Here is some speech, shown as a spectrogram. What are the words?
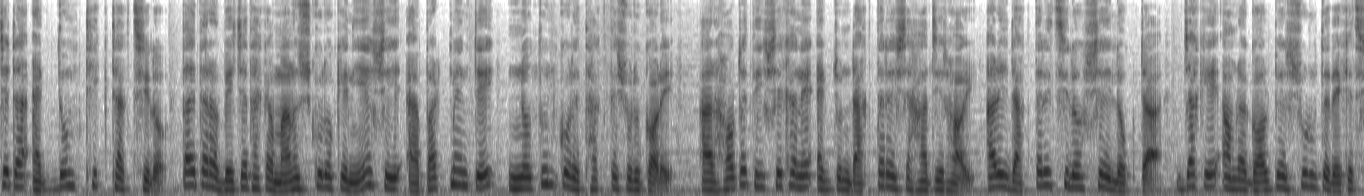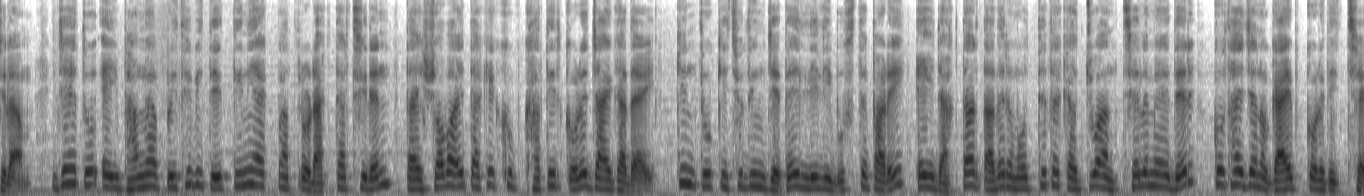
যেটা একদম ঠিকঠাক ছিল। তাই তারা বেঁচে থাকা মানুষগুলোকে নিয়ে সেই অ্যাপার্টমেন্টে নতুন করে থাকতে শুরু করে। আর হঠাৎই সেখানে একজন ডাক্তার এসে হাজির হয়। আর এই ডাক্তারই ছিল সেই লোকটা, যাকে আমরা গল্পের শুরুতে দেখেছিলাম। যেহেতু এই ভাঙা পৃথিবীতে তিনি একমাত্র ডাক্তার ছিলেন, তাই সবাই তাকে খুব খাতির করে জায়গা দেয়। কিন্তু কিছুদিন যেতে লিলি বুঝতে পারে এই ডাক্তার তাদের মধ্যে থাকা জোয়ান ছেলে মেয়েদের কোথায় যেন গায়েব করে দিচ্ছে।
